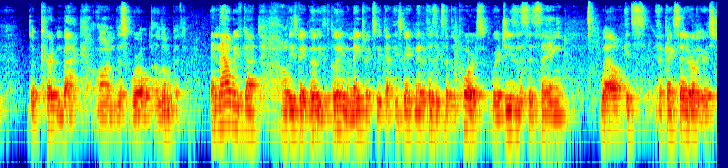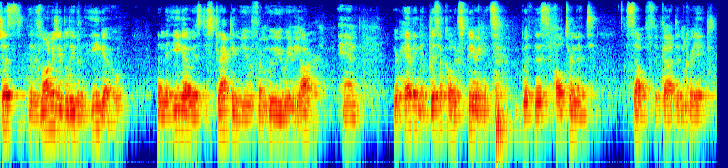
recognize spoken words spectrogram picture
the curtain back on this world a little bit. And now we've got all these great movies, including The Matrix, we've got these great metaphysics of the Course, where Jesus is saying, well, it's, like I said earlier, it's just that as long as you believe in the ego, then the ego is distracting you from who you really are. And you're having a difficult experience with this alternate self that God didn't create.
